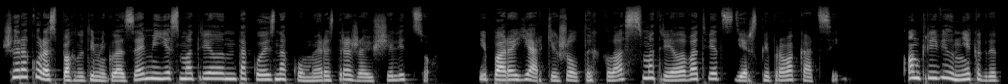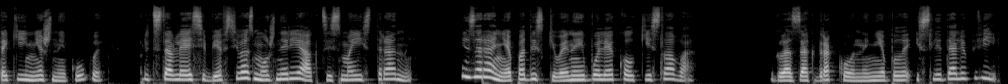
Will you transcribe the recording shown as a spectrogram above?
Широко распахнутыми глазами я смотрела на такое знакомое раздражающее лицо. И пара ярких желтых глаз смотрела в ответ с дерзкой провокацией. Он кривил некогда такие нежные губы, представляя себе всевозможные реакции с моей стороны и заранее подыскивая наиболее колкие слова. В глазах дракона не было и следа любви.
